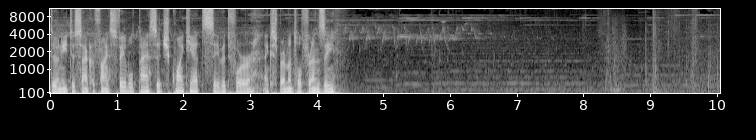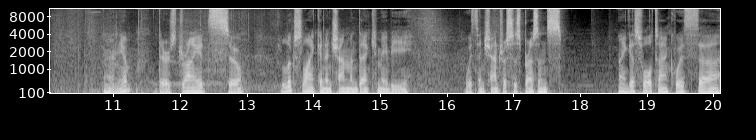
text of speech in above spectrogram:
Don't need to sacrifice Fabled Passage quite yet, save it for Experimental Frenzy. And yep, there's Dryads, so looks like an enchantment deck, maybe with Enchantress's presence. I guess we'll attack with uh,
